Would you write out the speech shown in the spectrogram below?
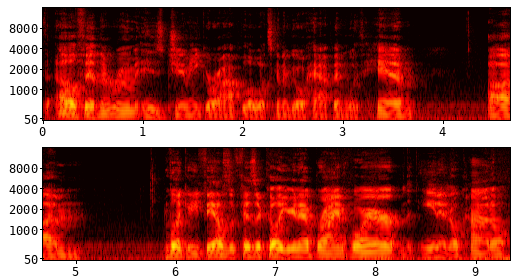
the elephant in the room is Jimmy Garoppolo. What's going to go happen with him? Um, look, if he fails the physical, you're going to have Brian Hoyer and Aidan O'Connell.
